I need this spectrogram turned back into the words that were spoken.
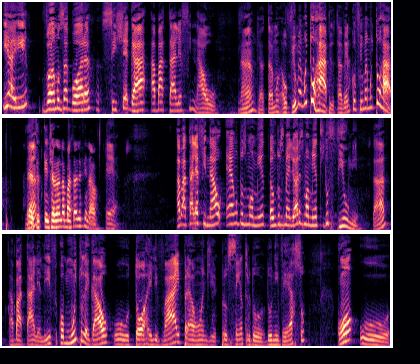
E aí, vamos agora se chegar à batalha final, né? Já estamos, o filme é muito rápido, tá vendo que o filme é muito rápido, né? É, tanto que a gente já tá na batalha final. É. A batalha final é um dos momentos, é um dos melhores momentos do filme, tá? A batalha ali ficou muito legal. O Thor ele vai para onde, para o centro do, do universo com o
